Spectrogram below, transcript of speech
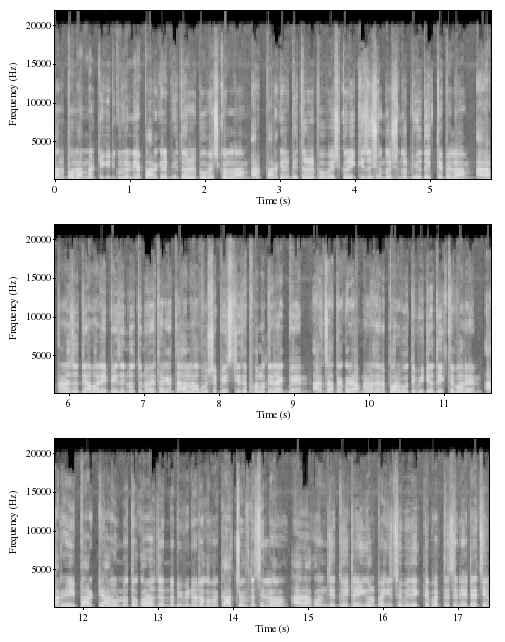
তারপর আমরা টিকিটগুলো নিয়ে পার্কের ভিতরে প্রবেশ করলাম। আর পার্কের ভিতরে প্রবেশ করে কিছু সুন্দর সুন্দর ভিউ দেখতে পেলাম। আর আপনারা যদি আমার এই পেজে নতুন হয়ে থাকেন, তাহলে অবশ্যই পেজটিতে ফলো দিয়ে রাখবেন। আর যাতে করে আপনারা যেন পরবর্তী ভিডিও দেখতে পারেন। আর এই পার্কটি আরও উন্নত করার জন্য বিভিন্ন রকমের কাজ চলতেছিল। আর এখন যে দুইটা ইগল পাখির ছবি দেখতে পারতেছেন, এটাই ছিল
